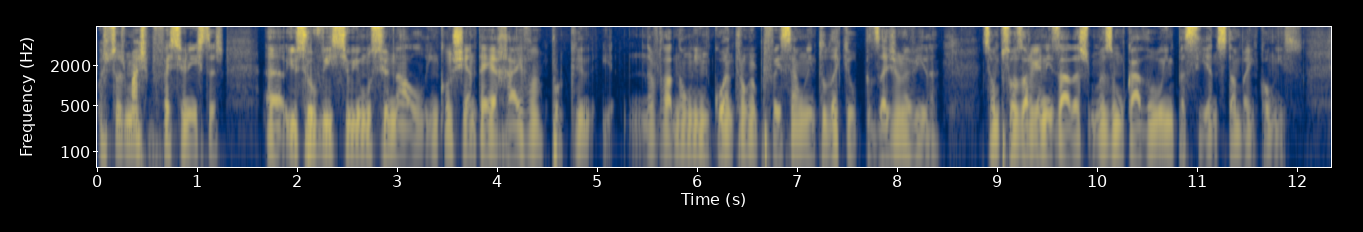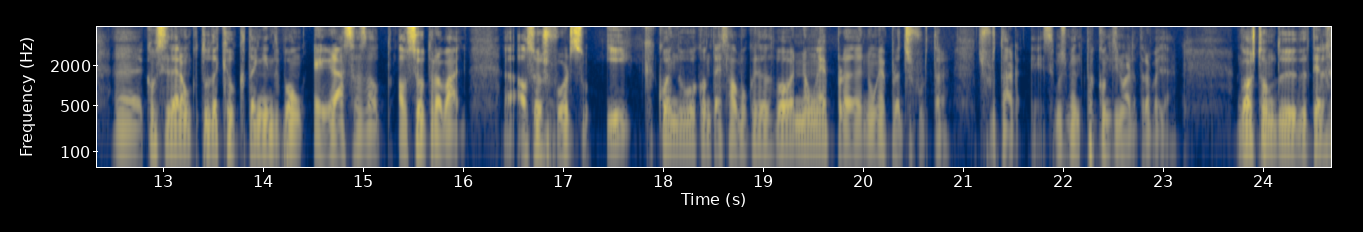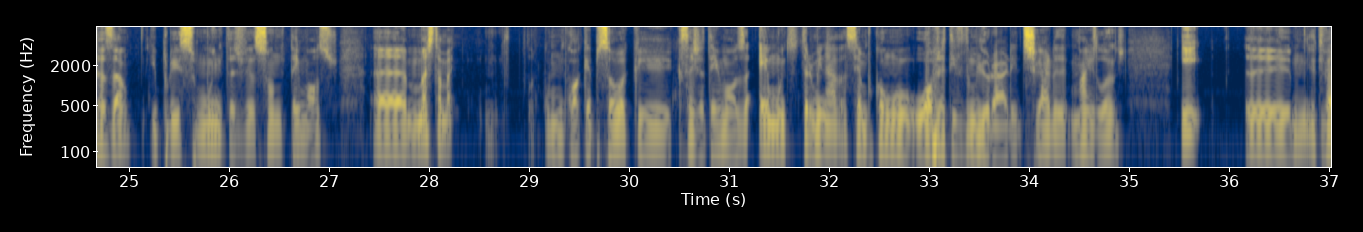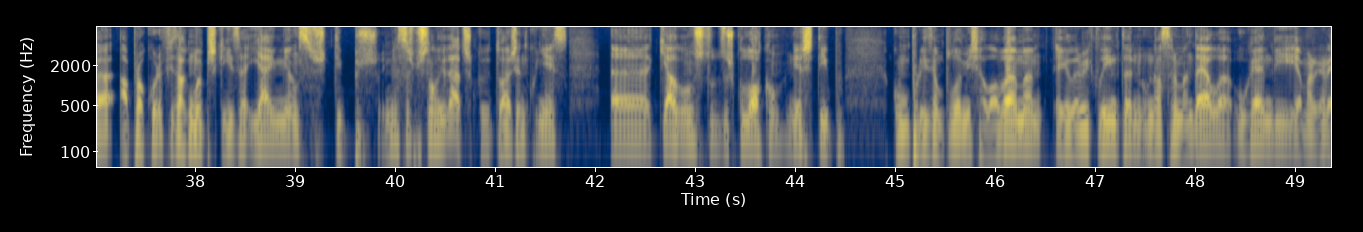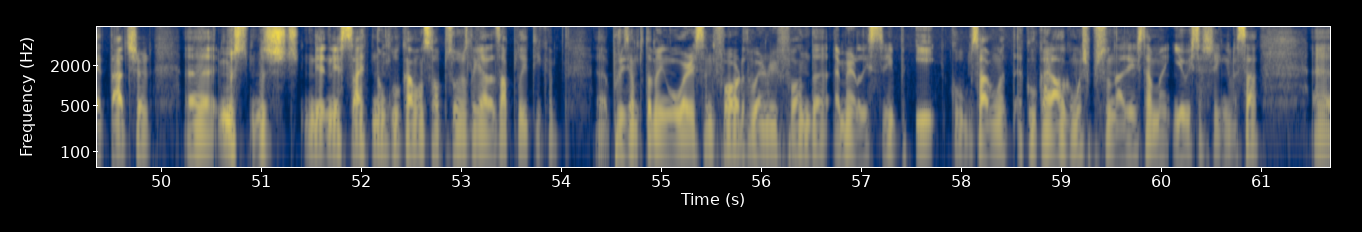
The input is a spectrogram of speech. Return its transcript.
as pessoas mais perfeccionistas uh, e o seu vício emocional inconsciente é a raiva, porque na verdade não encontram a perfeição em tudo aquilo que desejam na vida. São pessoas organizadas, mas um bocado impacientes também com isso. Uh, consideram que tudo aquilo que têm de bom é graças ao, ao seu trabalho, uh, ao seu esforço e que quando acontece alguma coisa de boa não é para, não é para desfrutar, desfrutar, é simplesmente para continuar a trabalhar gostam de, de, ter razão e por isso muitas vezes são teimosos, uh, mas também como qualquer pessoa que, que seja teimosa, é muito determinada, sempre com o, o objetivo de melhorar e de chegar mais longe. E eu estive à, procura, fiz alguma pesquisa e há imensos tipos, imensas personalidades que toda a gente conhece, uh, que alguns estudos os colocam neste tipo como por exemplo a Michelle Obama, a Hillary Clinton, o Nelson Mandela, o Gandhi, a Margaret Thatcher, uh, mas, mas, neste site não colocavam só pessoas ligadas à política, por exemplo também o Harrison Ford, o Henry Fonda, a Meryl Streep e começavam a, a colocar algumas personagens também, e eu isto achei engraçado,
